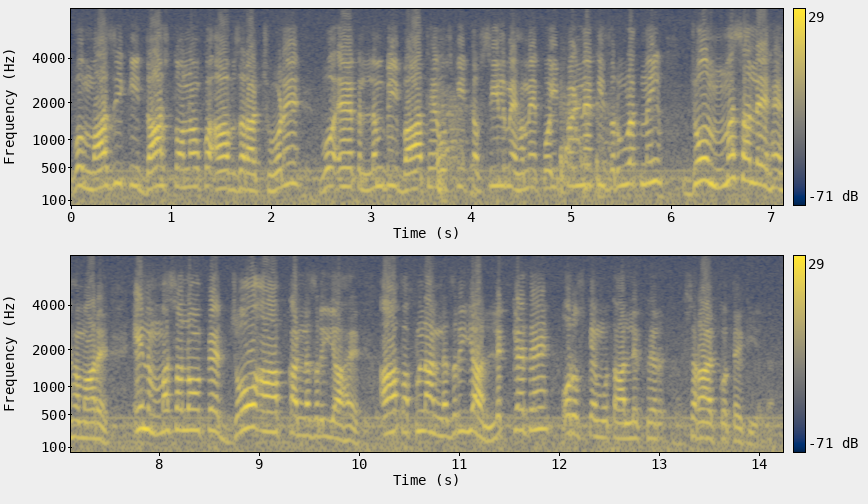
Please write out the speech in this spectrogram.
وہ ماضی کی داستانوں کو آپ ذرا چھوڑیں۔ وہ ایک لمبی بات ہے، اس کی تفصیل میں ہمیں کوئی پڑھنے کی ضرورت نہیں۔ جو مسئلے ہیں ہمارے، ان مسئلوں پہ جو آپ کا نظریہ ہے آپ اپنا نظریہ لکھ کے دیں اور اس کے متعلق پھر شرائط کو طے کیا جائے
